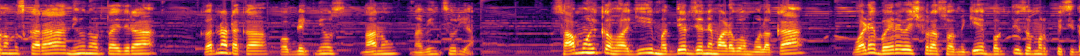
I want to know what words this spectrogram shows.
ನಮಸ್ಕಾರ. ನೀವು ನೋಡ್ತಾ ಇದ್ದೀರಾ ಕರ್ನಾಟಕ ಪಬ್ಲಿಕ್ ನ್ಯೂಸ್. ನಾನು ನವೀನ್ ಸೂರ್ಯ. ಸಾಮೂಹಿಕವಾಗಿ ಮದ್ಯರ್ಜನೆ ಮಾಡುವ ಮೂಲಕ ಒಡೆ ಭೈರವೇಶ್ವರ ಸ್ವಾಮಿಗೆ ಭಕ್ತಿ ಸಮರ್ಪಿಸಿದ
